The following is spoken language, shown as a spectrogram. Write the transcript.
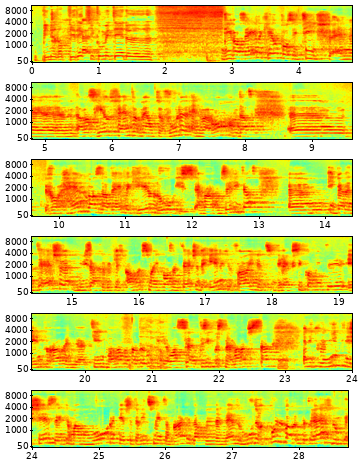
binnen dat directiecomité? De, de die was eigenlijk heel positief. En uh, dat was heel fijn voor mij om te voelen. En waarom? Omdat uh, voor hen was dat eigenlijk heel logisch. En waarom zeg ik dat? Uh, ik ben een tijdje, nu is dat gelukkig anders, maar ik was een tijdje de enige vrouw in het directiecomité. Eén vrouw en tien mannen, wat dat ook. Was, dus ik moest mijn mannetje staan. Ja. En ik wil niet in clichés denken, maar mogelijk heeft het er iets mee te maken dat men mij de moederpoel van het bedrijf noemde.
